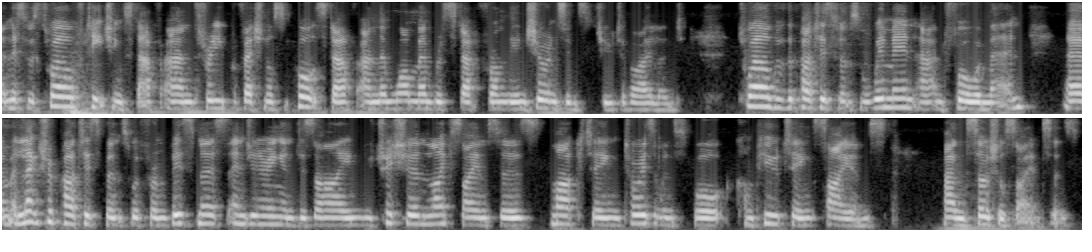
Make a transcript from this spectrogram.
And this was 12 teaching staff and three professional support staff, and then one member of staff from the Insurance Institute of Ireland. 12 of the participants were women and four were men. Um, and lecture participants were from business, engineering and design, nutrition, life sciences, marketing, tourism and sport, computing, science, and social sciences.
